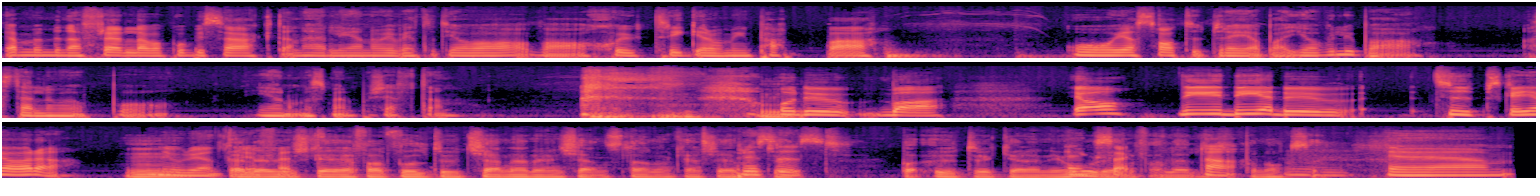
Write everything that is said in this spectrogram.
ja men mina föräldrar var på besök den helgen och jag vet att jag var, var sjukt triggad av min pappa. Och jag sa typ till dig, jag bara, jag vill ju bara ställa mig upp och ge honom en smäll på käften. Mm. och du bara, ja, det är det du typ ska göra. Mm. Nu jag inte eller du ska i alla fall fullt ut känna den känslan och kanske Precis. uttrycka den i ord Exakt. i alla fall. Eller ja. på något mm. sätt. Eh,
